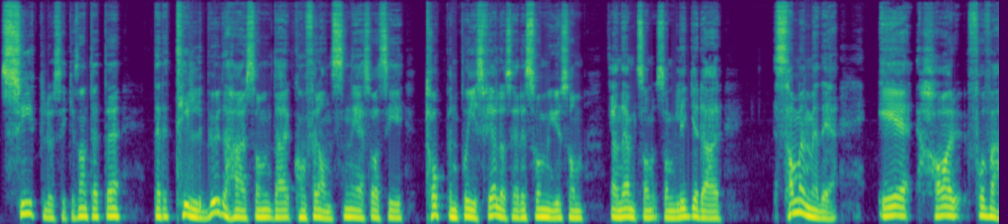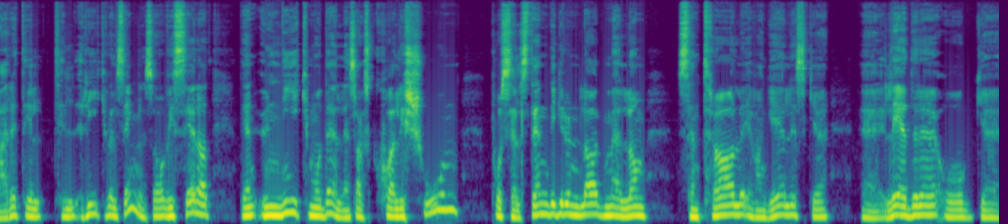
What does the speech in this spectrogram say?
syklus, ikke sant, dette, dette tilbudet her som der konferansen er så å si toppen på isfjellet, så er det så mye som jeg har nevnt som, som ligger der sammen med det, er, har, får være til, til rik velsignelse. Og vi ser at det er en unik modell, en slags koalisjon på selvstendig grunnlag mellom sentrale evangeliske eh, ledere og eh,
